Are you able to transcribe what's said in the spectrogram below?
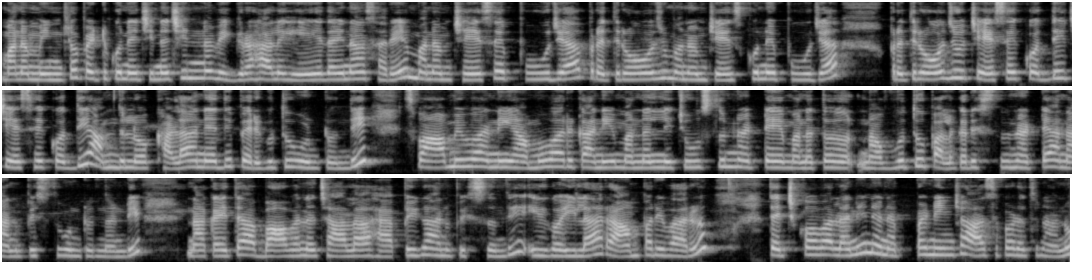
మనం ఇంట్లో పెట్టుకునే చిన్న చిన్న విగ్రహాలు ఏదైనా సరే మనం చేసే పూజ ప్రతిరోజు మనం చేసుకునే పూజ ప్రతిరోజు చేసే కొద్దీ చేసే కొద్దీ అందులో కళ అనేది పెరుగుతూ ఉంటుంది. స్వామి అని అమ్మవారు కానీ మనల్ని చూస్తున్నట్టే మనతో నవ్వుతూ పలకరిస్తున్నట్టే అని అనిపిస్తూ ఉంటుందండి. నాకైతే ఆ భావన చాలా హ్యాపీగా అనిపిస్తుంది. ఇదిగో ఇలా రామ్ పరివారు తెచ్చుకోవాలని నేను ఎప్పటి నుంచో ఆశపడుతున్నాను.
